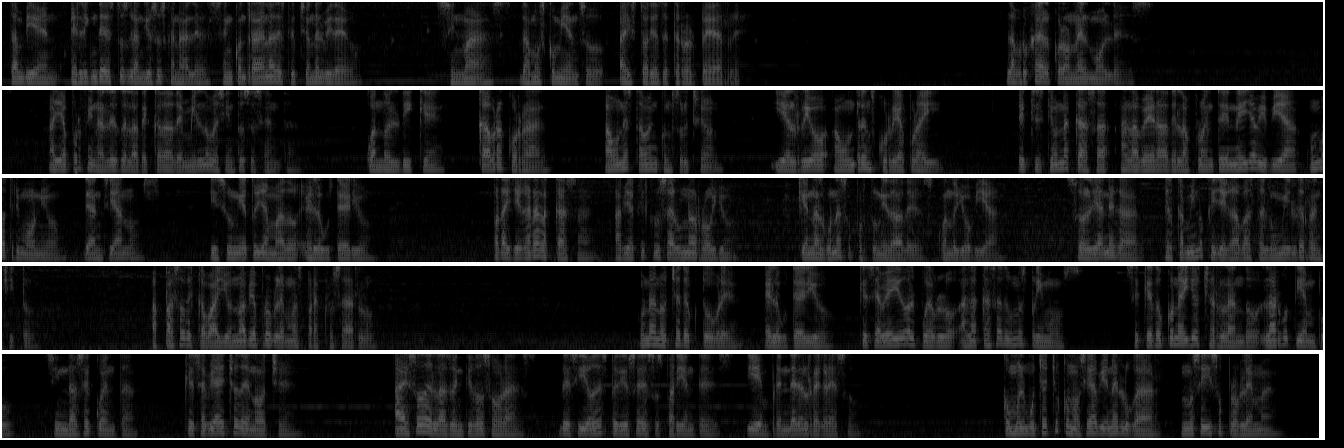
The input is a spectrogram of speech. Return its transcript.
También el link de estos grandiosos canales se encontrará en la descripción del video. Sin más, damos comienzo a Historias de Terror PR. La bruja del coronel Moldes. Allá por finales de la década de 1960, cuando el dique Cabra Corral aún estaba en construcción y el río aún transcurría por ahí. Existía una casa a la vera del afluente, en ella vivía un matrimonio de ancianos y su nieto llamado Eleuterio. Para llegar a la casa había que cruzar un arroyo que en algunas oportunidades, cuando llovía, solía negar el camino que llegaba hasta el humilde ranchito a paso de caballo no había problemas para cruzarlo. Una noche de octubre, Eleuterio, que se había ido al pueblo a la casa de unos primos, se quedó con ellos charlando largo tiempo sin darse cuenta que se había hecho de noche. A eso de las 22 horas, decidió despedirse de sus parientes y emprender el regreso. Como el muchacho conocía bien el lugar no se hizo problema.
